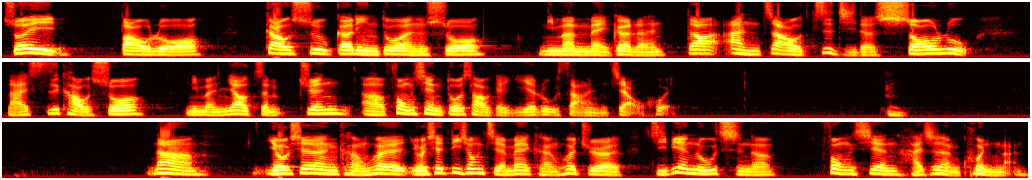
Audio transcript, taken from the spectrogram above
所以。保罗告诉哥林多人说：“你们每个人都要按照自己的收入来思考，说你们要怎捐呃奉献多少给耶路撒冷教会。嗯”那有些人可能会，有一些弟兄姐妹可能会觉得，即便如此呢，奉献还是很困难。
